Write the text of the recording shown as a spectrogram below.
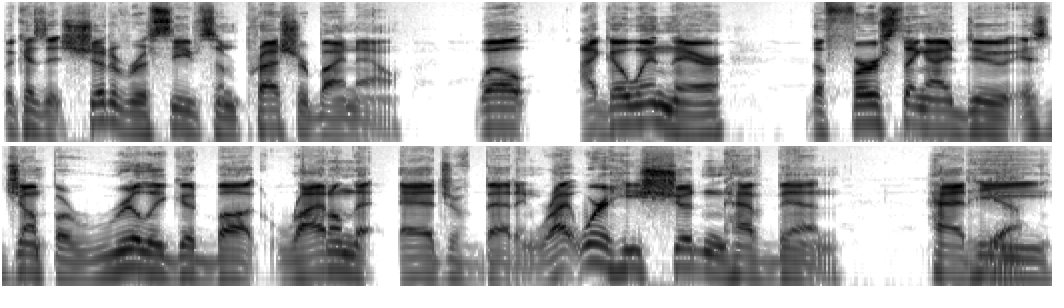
because it should have received some pressure by now. Well, I go in there. The first thing I do is jump a really good buck right on the edge of bedding, right where he shouldn't have been had he Yeah.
